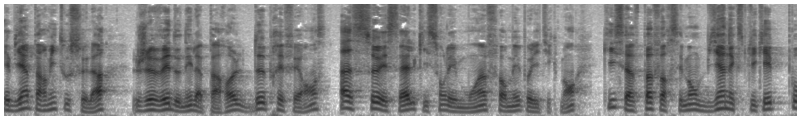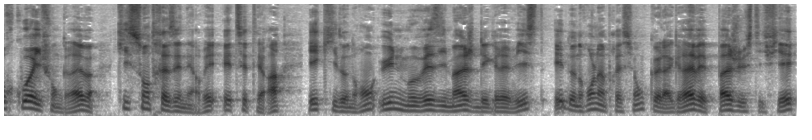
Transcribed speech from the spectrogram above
eh bien parmi tout cela, je vais donner la parole de préférence à ceux et celles qui sont les moins formés politiquement, qui savent pas forcément bien expliquer pourquoi ils font grève, qui sont très énervés, etc. et qui donneront une mauvaise image des grévistes et donneront l'impression que la grève est pas justifiée,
